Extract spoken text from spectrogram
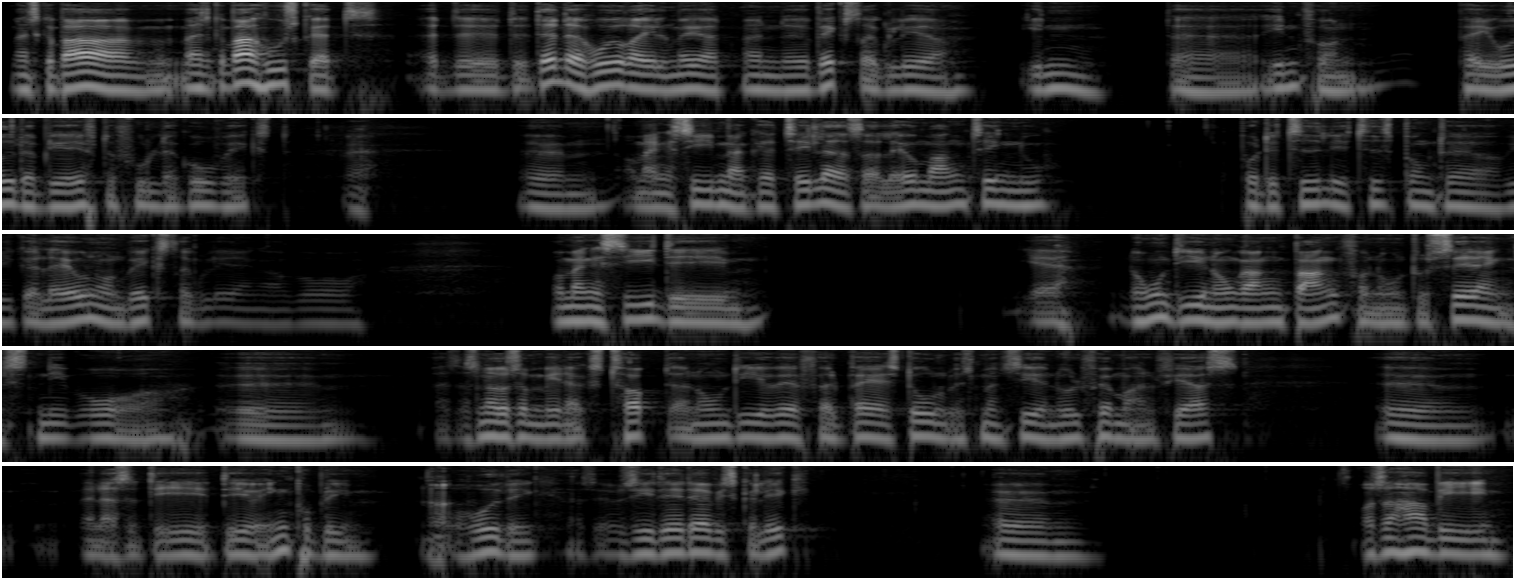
Man, skal bare, man skal bare huske, at, at øh, den der hovedregel med, at man øh, vækstregulerer inden, der, inden for en periode, der bliver efterfulgt af god vækst. Ja. Øhm, og man kan sige, at man kan tillade sig at lave mange ting nu på det tidlige tidspunkt her, og vi kan lave nogle vækstreguleringer, hvor hvor man kan sige, det, ja, nogle de er nogle gange bange for nogle doseringsniveauer. Øh, altså sådan noget som Medax Top, der er nogle, de er i hvert fald bag stolen, hvis man siger 0,75. Øh, men altså, det, det er jo ingen problem. Nej. Overhovedet ikke. Altså, jeg vil sige, det er der, vi skal ligge. Øh, og så har vi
